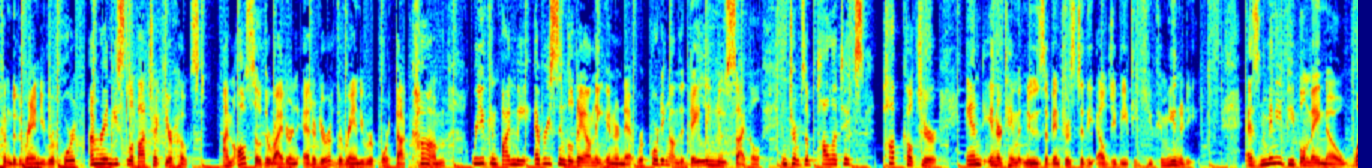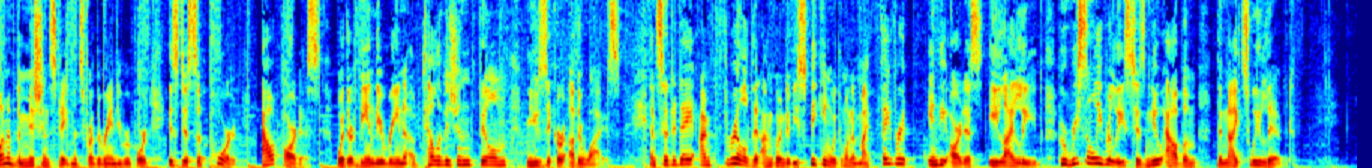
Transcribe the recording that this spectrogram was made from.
Welcome to the Randy Report. I'm Randy Slovacek, your host. I'm also the writer and editor of therandyreport.com, where you can find me every single day on the internet reporting on the daily news cycle in terms of politics, pop culture, and entertainment news of interest to the LGBTQ community. As many people may know, one of the mission statements for the Randy Report is to support out artists, whether it be in the arena of television, film, music, or otherwise. And so today I'm thrilled that I'm going to be speaking with one of my favorite indie artists, Eli Lieb, who recently released his new album, The Nights We Lived.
